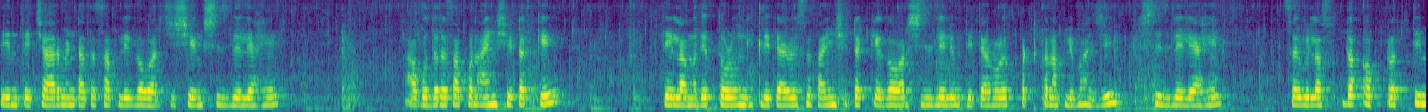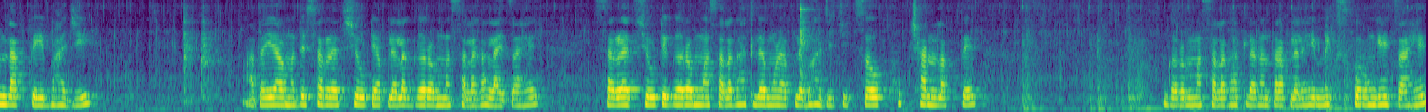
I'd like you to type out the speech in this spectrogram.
तीन ते चार मिनटातच आपली गवारची शेंग शिजलेली आहे. अगोदरच आपण ऐंशी टक्के तेलामध्ये तळून घेतली. त्यावेळेसच ऐंशी टक्के गवार शिजलेली होती. त्यामुळे पटकन आपली भाजी शिजलेली आहे. चवीलासुद्धा अप्रतिम लागते ही भाजी. आता यामध्ये सगळ्यात शेवटी आपल्याला गरम मसाला घालायचा आहे. सगळ्यात शेवटी गरम मसाला घातल्यामुळे आपल्या भाजीची चव खूप छान लागते. गरम मसाला घातल्यानंतर आपल्याला हे मिक्स करून घ्यायचं आहे.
